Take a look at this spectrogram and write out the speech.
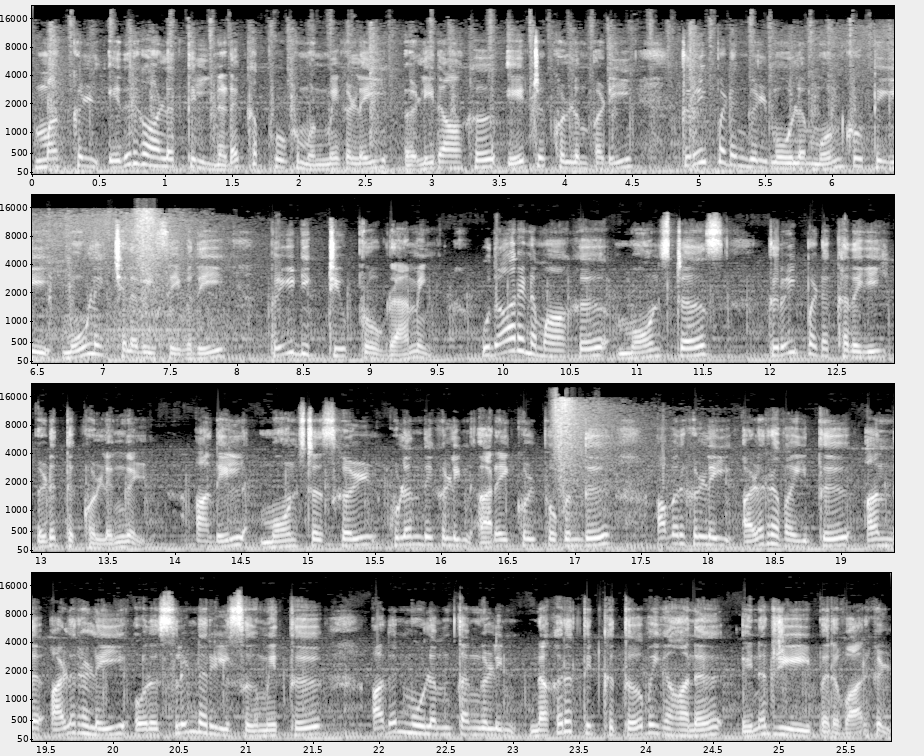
மக்கள் எதிர்காலத்தில் நடக்கப் போகும் உண்மைகளை எளிதாக ஏற்றுக்கொள்ளும்படி திரைப்படங்கள் மூலம் முன்கூட்டியே மூளைச்சலவை செய்வதே ப்ரீடிக்டிவ் புரோகிராமிங் உதாரணமாக மான்ஸ்டர்ஸ் திரைப்பட கதையை எடுத்துக்கொள்ளுங்கள் அதில் மான்ஸ்டர்ஸ்கள் குழந்தைகளின் அறைக்குள் புகுந்து அவர்களை அலற வைத்து அந்த அலறலை ஒரு சிலிண்டரில் சேமித்து அதன் மூலம் தங்களின் நகரத்திற்கு தேவையான எனர்ஜியை பெறுவார்கள்.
